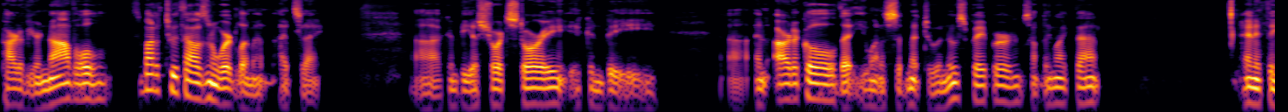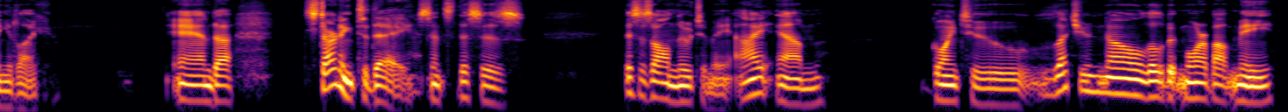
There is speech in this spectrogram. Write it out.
part of your novel. It's about a 2,000 word limit, I'd say. Uh, it can be a short story, it can be uh, an article that you want to submit to a newspaper, something like that. Anything you'd like. And uh, starting today, since this is this is all new to me, I am going to let you know a little bit more about me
